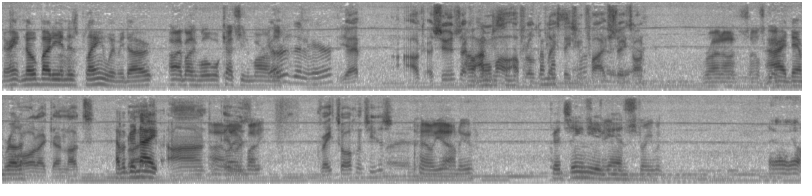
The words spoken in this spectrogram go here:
there ain't nobody in this plane with me, dog. All right, buddy. Well, we'll catch you tomorrow. the others in here. Yep. I'll, as soon as I Oh, come I'm home, I'll, in the throw the PlayStation myself. 5 straight Yeah. on. Right on. Sounds good. All right, damn brother. Alright then, lads. Have a good Right, night. And All right, it was buddy. great talking to you. Hell yeah, dude. Good seeing you again. Streaming. Hell yeah.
